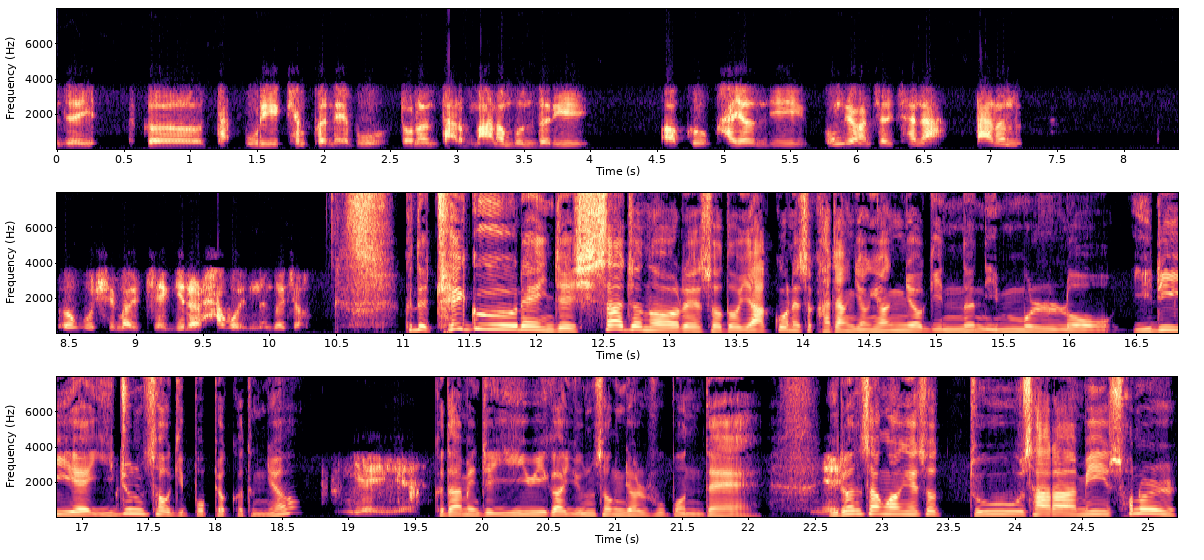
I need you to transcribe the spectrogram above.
이제 그 우리 캠프 내부 또는 다른 많은 분들이 아, 그 과연 이 공정한 절차냐 라는 의구심을 제기를 하고 있는 거죠. 근데 최근에 이제 시사저널에서도 야권에서 가장 영향력 있는 인물로 1위에 이준석이 뽑혔거든요. 예, 예. 그 다음에 이제 2위가 윤석열 후보인데, 예. 이런 상황에서 두 사람이 손을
